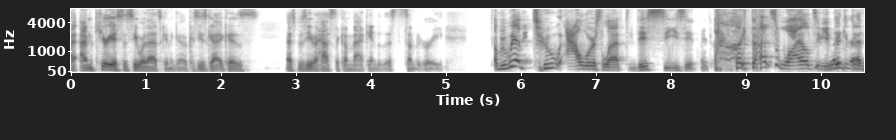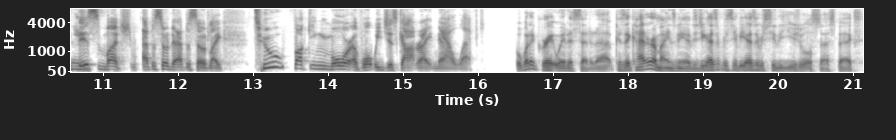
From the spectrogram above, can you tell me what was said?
I, I'm curious to see where that's going to go because he's got because Esposito has to come back into this to some degree. I mean, we have two hours left this season. like that's wild to me. If they could it? I do mean- this much episode to episode, like two fucking more of what we just got right now left. But what a great way to set it up because it kind of reminds me of. Did you guys ever see? Have you guys ever seen The Usual Suspects?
